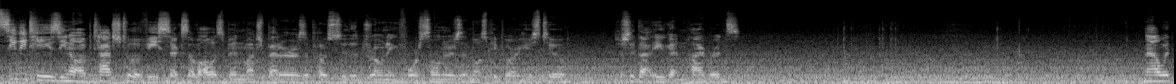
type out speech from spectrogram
CVTs, you know, attached to a V6 have always been much better as opposed to the droning four cylinders that most people are used to, especially that you get in hybrids. Now, with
